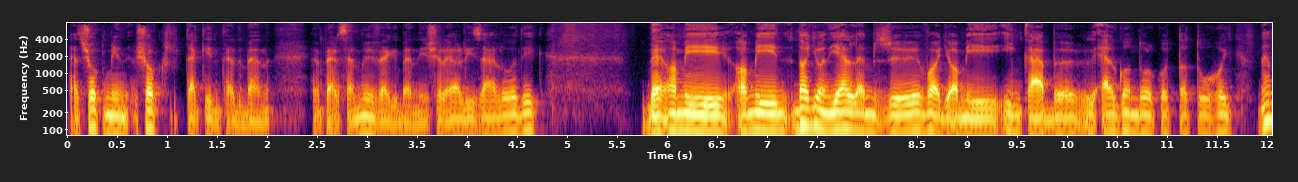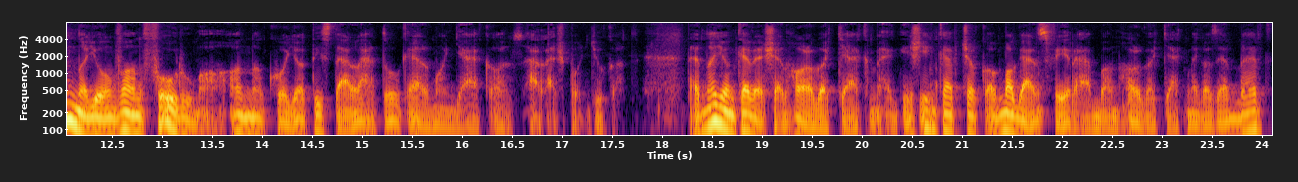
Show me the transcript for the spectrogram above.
Tehát sok, min, sok tekintetben, persze művekben is realizálódik, de ami, ami nagyon jellemző, vagy ami inkább elgondolkodtató, hogy nem nagyon van fóruma annak, hogy a tisztánlátók elmondják az álláspontjukat. Tehát nagyon kevesen hallgatják meg, és inkább csak a magánszférában hallgatják meg az embert,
